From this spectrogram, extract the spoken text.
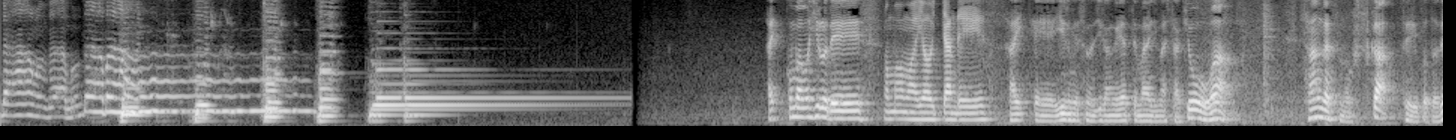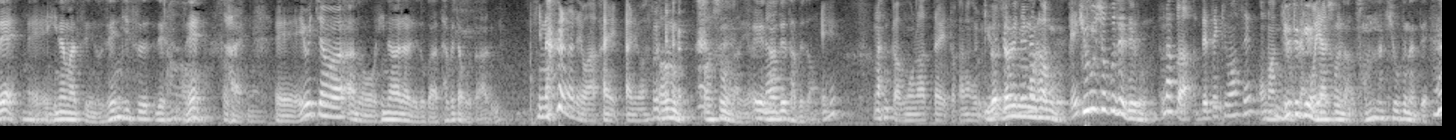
ダブダブダブダブはい、こんばんは、ヒロです。こんばんは、ようちゃんです。はい、えー、ゆるめすの時間がやってまいりました。今日は3月の2日ということで、えーひな祭りの前日ですね。そうですねはい。えー、よいちゃんは、あの、ひなあられとか食べたことある？ひなあられは、はい、あります。あるのあ、そうなんや。え、ななんで食べたの？え？なんかもらったりとか、なんか給だ食で誰にもらうの？なんかえ？給食で出るんなんか出てきません？おまけ出てけえへん、おやつそんな、そんな記憶なんて。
